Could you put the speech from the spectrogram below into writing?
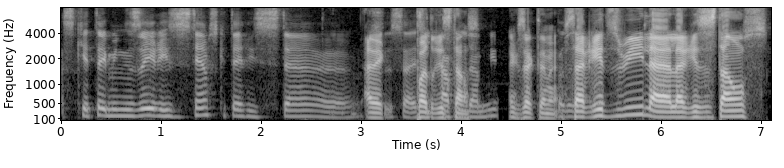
ce qui était immunisé résistant, ce qui était résistant. euh, Avec ça- pas de résistance. Exactement. Pas de Ça réduit la, la résistance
